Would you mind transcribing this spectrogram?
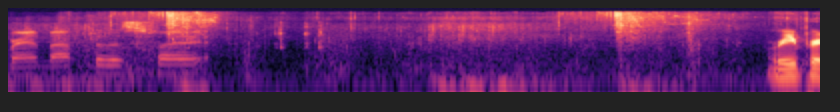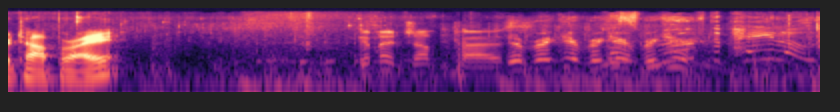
Ram after this fight. Reaper top right. Gonna jump past. Here, break here, break here, break here. The payload.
